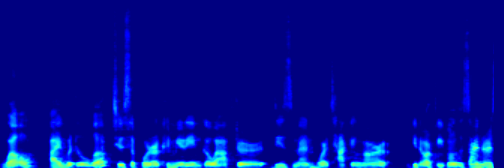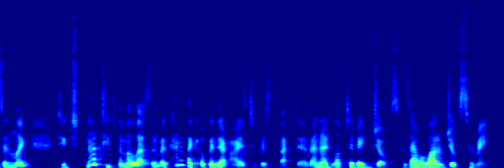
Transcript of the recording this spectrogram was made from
well, I would love to support our community and go after these men who are attacking our you know our female designers and like teach not teach them a lesson but kind of like open their eyes to perspective and i'd love to make jokes because i have a lot of jokes to make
